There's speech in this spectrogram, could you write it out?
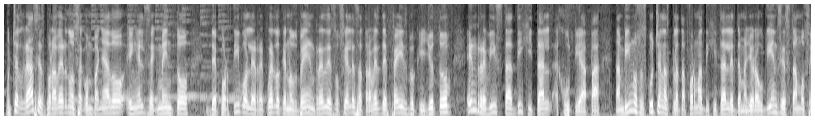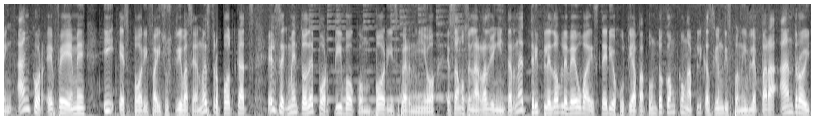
Muchas gracias por habernos acompañado en el segmento deportivo. Les recuerdo que nos ven en redes sociales a través de Facebook y YouTube en Revista Digital Jutiapa. También nos escuchan las plataformas digitales de mayor audiencia. Estamos en Anchor FM y Spotify. Suscríbase a nuestro podcast, el segmento deportivo con Boris Pernio. Estamos en la radio en internet www.uvaestereojutiapa.com con aplicación disponible para Android.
